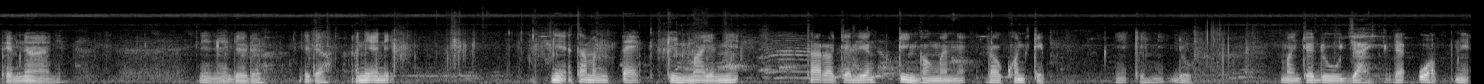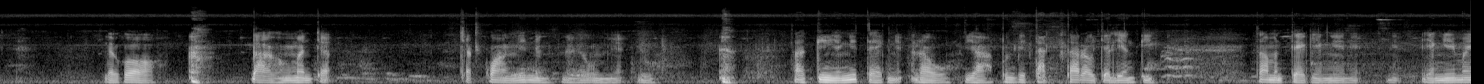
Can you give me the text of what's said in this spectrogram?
เพมหน้าเนี่ยเนี่ยเนี่ยเดี๋ยวเดี๋ยวเดี๋ยวเดี๋ยวอันนี้อันนี้เนี่ยถ้ามันแตกกิ่งมาอย่างนี้ ถ้าเราจะเลี้ยงกิ่งของมันเนี่ย เราควรเก็บเนี่ยกิ่งเนี่ยดู มันจะดูใหญ่และอวบเนี่ย แล้วก็ตาของมันจะ จะกว้างนิดหนึ่งนะครับผมเนี่ยดูถ้ากิ่งอย่างนี้แตกเนี่ยเราอย่าเพิ่งไปตัด ถ้าเราจะเลี้ยงกิ่ง ถ้ามันแตกอย่างนี้เนี่ยเนี่ยอย่างนี้ไม่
